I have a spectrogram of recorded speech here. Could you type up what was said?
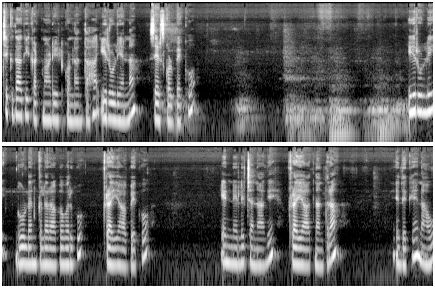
ಚಿಕ್ಕದಾಗಿ ಕಟ್ ಮಾಡಿ ಇಟ್ಕೊಂಡಂತಹ ಈರುಳ್ಳಿಯನ್ನು ಸೇರಿಸ್ಕೊಳ್ಬೇಕು. ಈರುಳ್ಳಿ ಗೋಲ್ಡನ್ ಕಲರ್ ಆಗೋವರೆಗೂ ಫ್ರೈ ಆಗಬೇಕು. ಎಣ್ಣೆಯಲ್ಲಿ ಚೆನ್ನಾಗಿ ಫ್ರೈ ಆದ ನಂತರ ಇದಕ್ಕೆ ನಾವು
